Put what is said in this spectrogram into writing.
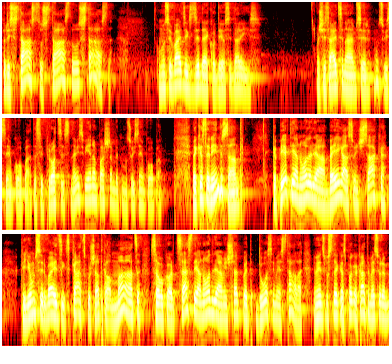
Tur ir stāsts uz stāstu uz stāsta. Un mums ir vajadzīgs dzirdēt, ko Dievs ir darījis. Un šis aicinājums ir mums visiem kopā. Tas ir process. Nevis vienam pašam, bet mums visiem kopā. Vai kas ir interesanti? Ka piektajā nodaļā beigās viņš saka, ka jums ir vajadzīgs kāds, kurš atkal māca. Savukārt, sestajā nodaļā viņš saka, bet dosimies tālāk. No vienas puses, liekas, pagaidi, kā mēs varam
